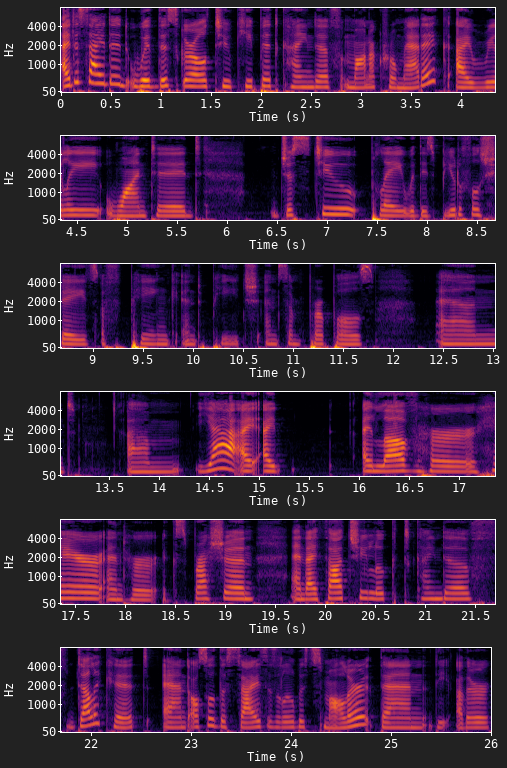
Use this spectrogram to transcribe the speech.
I decided with this girl to keep it kind of monochromatic. I really wanted just to play with these beautiful shades of pink and peach and some purples. And um, yeah, I, I I love her hair and her expression, and I thought she looked kind of delicate. And also, the size is a little bit smaller than the other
